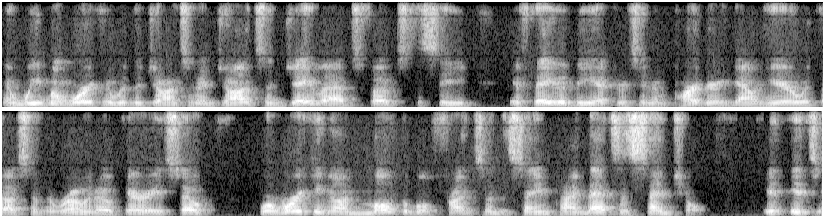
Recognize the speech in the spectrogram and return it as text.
And we've been working with the Johnson & Johnson J Labs folks to see if they would be interested in partnering down here with us in the Roanoke area. So we're working on multiple fronts at the same time. That's essential. It, it's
